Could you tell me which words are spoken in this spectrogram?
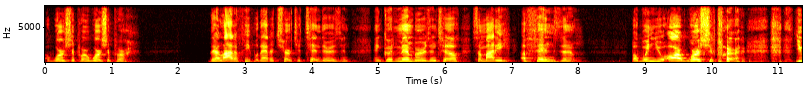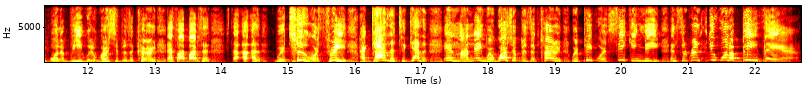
A worshiper, a worshiper. There are a lot of people that are church attenders and, and good members until somebody offends them. But when you are a worshiper, you want to be where worship is occurring. That's why Bible says, uh, uh, uh, where two or three are gathered together in my name, where worship is occurring, where people are seeking me and surrender. You want to be there.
